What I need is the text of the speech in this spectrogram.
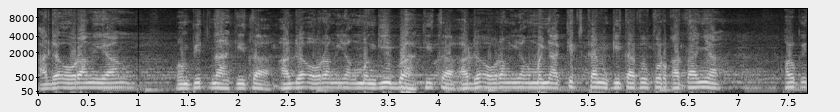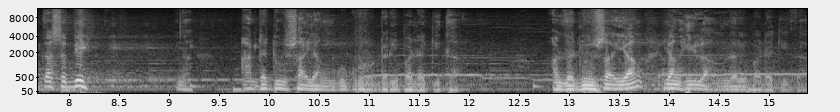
Ada orang yang memfitnah kita, ada orang yang menggibah kita, ada orang yang menyakitkan kita tutur katanya, kalau kita sedih nah ada dosa yang gugur daripada kita. Ada dosa yang yang hilang daripada kita.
